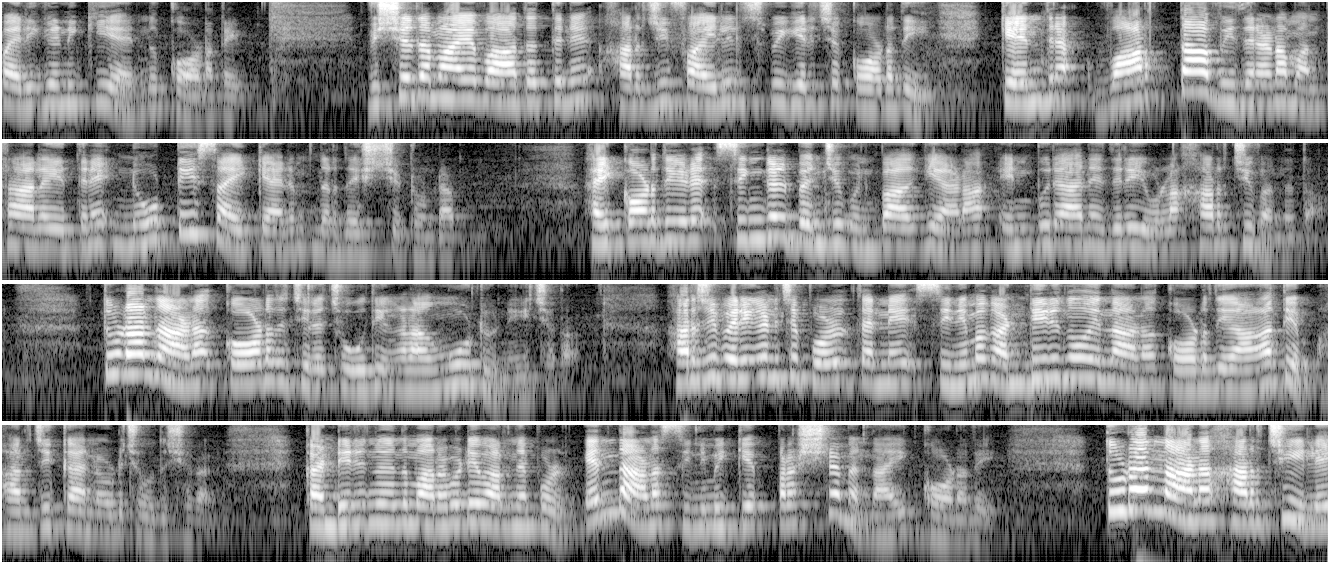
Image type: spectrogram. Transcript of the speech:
പരിഗണിക്കുകയായിരുന്നു കോടതി. വിശദമായ വാദത്തിന് ഹർജി ഫയലിൽ സ്വീകരിച്ച കോടതി കേന്ദ്ര വാർത്താ വിതരണ മന്ത്രാലയത്തിന് നോട്ടീസ് അയക്കാനും നിർദ്ദേശിച്ചിട്ടുണ്ട്. ഹൈക്കോടതിയുടെ സിംഗിൾ ബെഞ്ച് മുൻപാകെയാണ് എൻപുരാനെതിരെയുള്ള ഹർജി വന്നത്. തുടർന്നാണ് കോടതി ചില ചോദ്യങ്ങൾ അങ്ങോട്ട് ഉന്നയിച്ചത്. ഹർജി പരിഗണിച്ചപ്പോൾ തന്നെ സിനിമ കണ്ടിരുന്നു എന്നാണ് കോടതി ആദ്യം ഹർജിക്കാരനോട് ചോദിച്ചത്. കണ്ടിരുന്നു എന്ന് മറുപടി പറഞ്ഞപ്പോൾ എന്താണ് സിനിമയ്ക്ക് പ്രശ്നമെന്നായി കോടതി. തുടർന്നാണ് ഹർജിയിലെ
